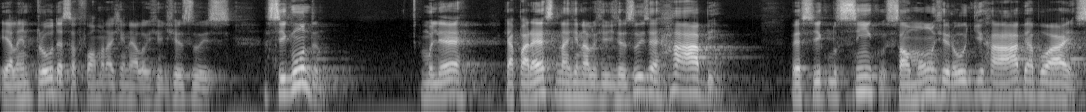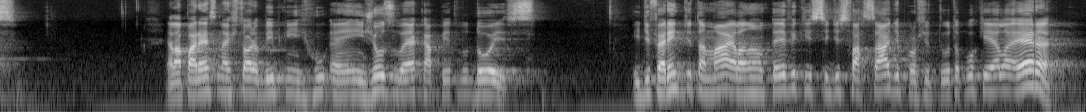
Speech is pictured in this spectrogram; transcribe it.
ela entrou dessa forma na genealogia de Jesus. A segunda mulher que aparece na genealogia de Jesus é Raabe. Versículo 5: Salmão gerou de Raabe a Boaz. Ela aparece na história bíblica em Josué capítulo 2. E diferente de Tamar, ela não teve que se disfarçar de prostituta porque ela era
